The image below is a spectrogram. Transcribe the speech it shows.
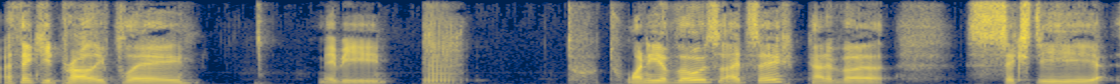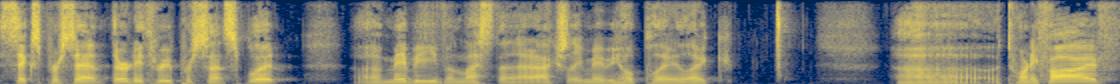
I think he'd probably play maybe 20 of those, I'd say. Kind of a 66%, 33% split. Uh, maybe even less than that, actually. Maybe he'll play like uh, 25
